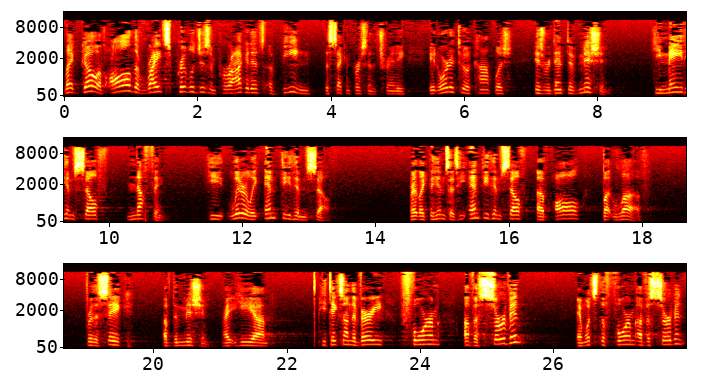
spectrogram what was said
let go of all the rights, privileges, and prerogatives of being the second person of the Trinity in order to accomplish his redemptive mission. He made himself nothing. He literally emptied himself. Right? Like the hymn says, he emptied himself of all but love for the sake of the mission. Right? He, um, he takes on the very form of a servant. And what's the form of a servant?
